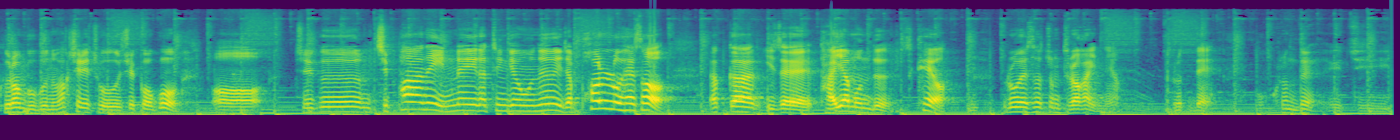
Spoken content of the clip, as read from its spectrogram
그런 부분은 확실히 좋으실 거고, 어, 지금 지판의 inlay 같은 경우는 이제 pearl로 해서 약간 이제 다이아몬드 square로 해서 좀 들어가 있네요. 네, 어, 그런데 이게 지-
